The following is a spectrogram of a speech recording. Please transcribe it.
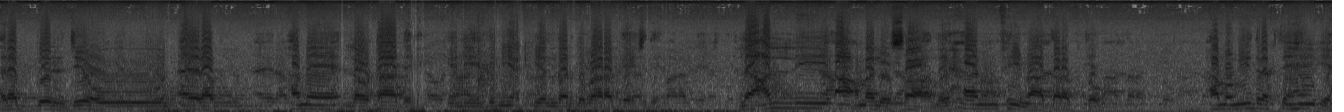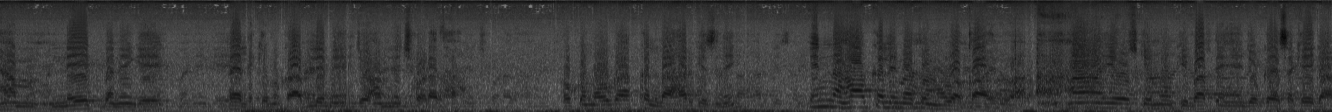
رب ارجعون، اے رب، ہمیں لوٹا دے یعنی دنیا کے اندر دوبارہ بھیج دے۔ لعلی اعمل صالحا فیما ترکتو۔ ہم امید رکھتے ہیں کہ ہم نیک بنیں گے پہلے کے مقابلے میں جو ہم نے چھوڑا تھا۔ حکم ہوگا کل ہرگز نہیں انہا کلمت ہوا قائل ہاں یہ اس کے منہ کی باتیں ہیں جو کہہ سکے گا،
